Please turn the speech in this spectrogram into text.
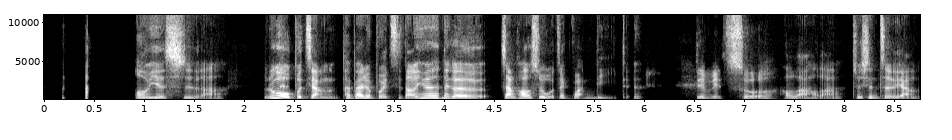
哦，也是啦。如果我不讲，派派就不会知道，因为那个账号是我在管理的。对，没错。好啦，好啦，就先这样。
